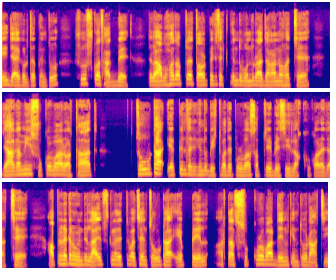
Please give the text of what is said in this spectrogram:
এই জায়গাগুলোতে কিন্তু শুষ্ক থাকবে। তবে আবহাওয়া দপ্তরের তরফ থেকে কিন্তু বন্ধুরা জানানো হচ্ছে যে আগামী শুক্রবার, অর্থাৎ চৌঠা এপ্রিল থেকে কিন্তু বৃষ্টিপাতের পূর্বাভাস সবচেয়ে বেশি লক্ষ্য করা যাচ্ছে। আপনারা এখানে উইন্ডি লাইভ স্ক্রিনে দেখতে পাচ্ছেন, চৌঠা এপ্রিল, অর্থাৎ শুক্রবার দিন কিন্তু রাঁচি,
